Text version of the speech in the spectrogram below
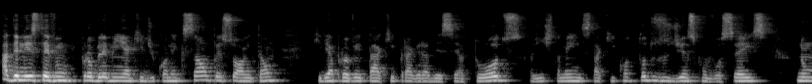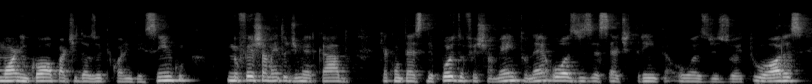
A Denise teve um probleminha aqui de conexão, pessoal, então Queria aproveitar aqui para agradecer a todos. A gente também está aqui com, todos os dias com vocês no Morning Call a partir das 8h45, no fechamento de mercado, que acontece depois do fechamento, né, ou às 17h30 ou às 18 horas,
